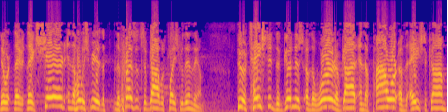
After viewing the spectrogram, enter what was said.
They were, they, they shared in the Holy Spirit. The, the presence of God was placed within them. Who have tasted the goodness of the Word of God and the power of the age to come.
